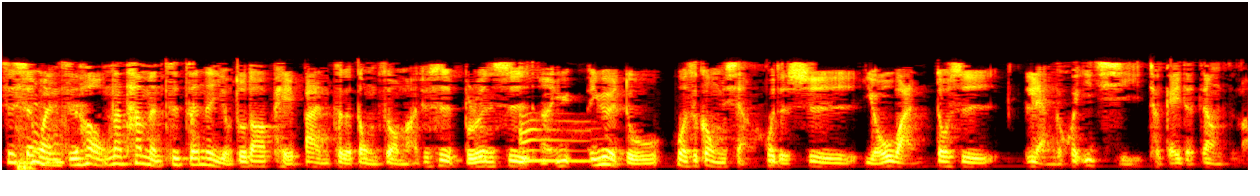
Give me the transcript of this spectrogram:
是生完之后，那他们是真的有做到陪伴这个动作吗？就是不论是呃阅阅读，或者是共享，或者是游玩，都是。两个会一起 together 这样子吗？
